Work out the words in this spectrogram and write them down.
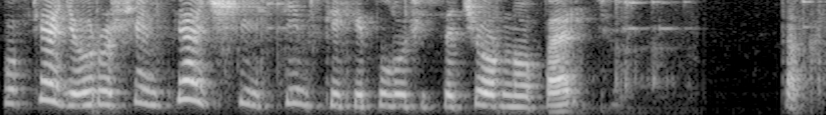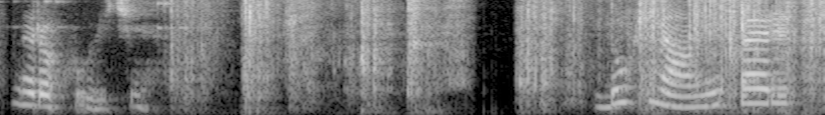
По 5 горошин, 5, 6, 7, скільки вийде чорного перцю. Так, не рахуючи. Духняний перець.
